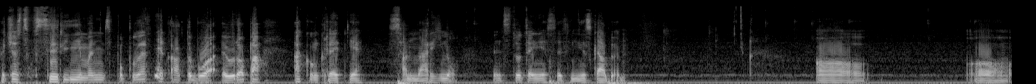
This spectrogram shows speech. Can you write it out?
Chociaż w Syrii nie ma nic popularnego, a to była Europa, a konkretnie San Marino. Więc tutaj niestety nie zgadłem. O... O...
